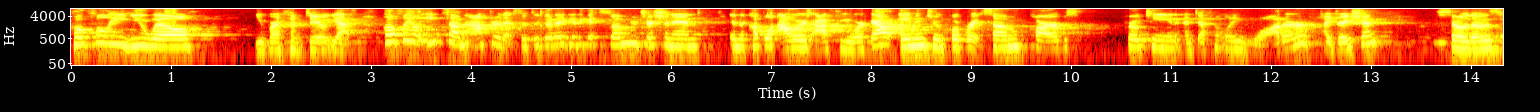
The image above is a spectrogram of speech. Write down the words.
Hopefully you will, you burn them too. Yes. Hopefully you'll eat some after this. So it's a good idea to get some nutrition in in the couple hours after you work out, aiming to incorporate some carbs, protein, and definitely water, hydration. So those,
